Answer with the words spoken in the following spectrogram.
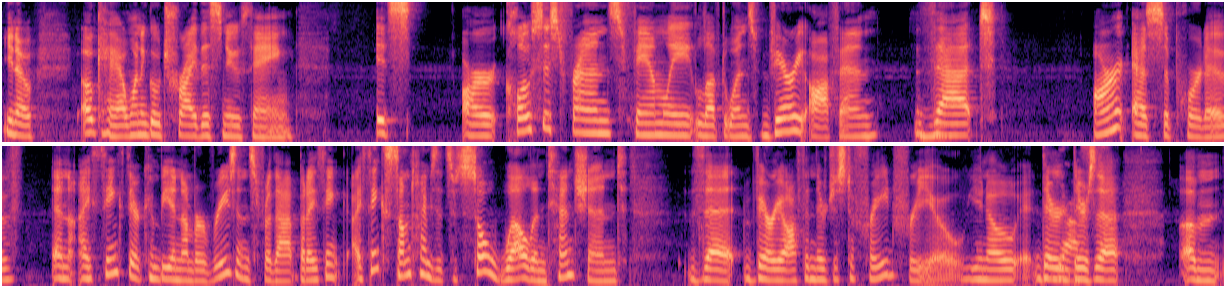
you know okay i want to go try this new thing it's our closest friends, family, loved ones very often. That aren't as supportive and I think there can be a number of reasons for that, but I think I think sometimes it's so well intentioned that very often they're just afraid for you. You know, there yes. there's a um,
